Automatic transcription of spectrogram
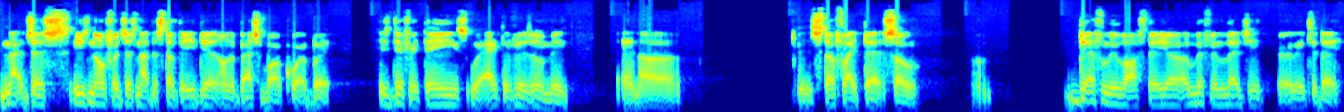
not just he's known for just not the stuff that he did on the basketball court, but his different things with activism and and uh, and stuff like that. So um, definitely lost a, uh, a living legend earlier today.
